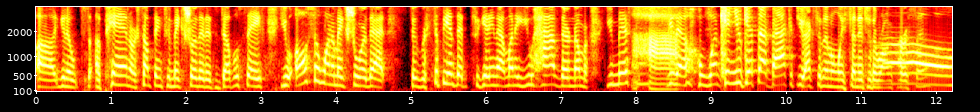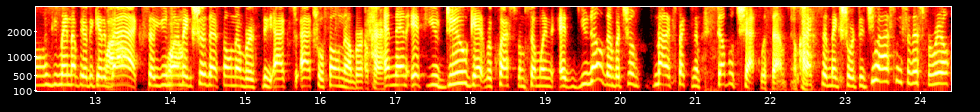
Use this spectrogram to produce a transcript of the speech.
uh, you know, a pin or something to make sure that it's double safe. You also want to make sure that the recipient that's getting that money, you have their number. You miss, you ah. know, one. Can you get that back if you accidentally send it to the wrong person? Oh, you may not be able to get Wow. it back. So you want to make sure that phone number is the act- actual phone number. Okay. And then if you do get requests from someone, and you know them, but you're not expecting them, double check with them. Okay. Text them, make sure, did you ask me for this for real?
